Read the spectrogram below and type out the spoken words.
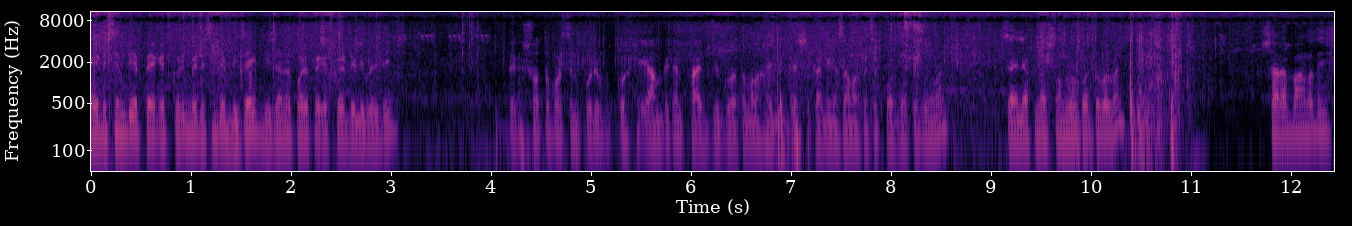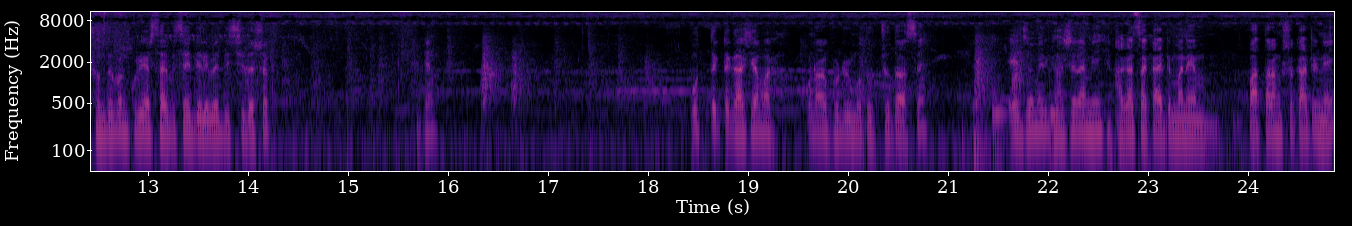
মেডিসিন দিয়ে প্যাকেট করি মেডিসিন দিয়ে ভিজাই, ভিজানোর পরে প্যাকেট করে ডেলিভারি দিই। দেখেন শত পার্সেন্ট পরিপক্ক এই American five G Guatemala hybrid গ্যাসের কাটিং আছে আমার কাছে পর্যাপ্ত পরিমাণ। চাইলে আপনারা সংগ্রহ করতে পারবেন। সারা বাংলাদেশি সুন্দরবন কুরিয়ার সার্ভিসে ডেলিভারি দিচ্ছি, দর্শক। দেখেন। প্রত্যেকটা ঘাসে আমার পনেরো ফুটের মতো উচ্চতা আছে। এই জমির ঘাসের আমি আগাছা কাটে মানে পাতার অংশ কাটি নেই,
